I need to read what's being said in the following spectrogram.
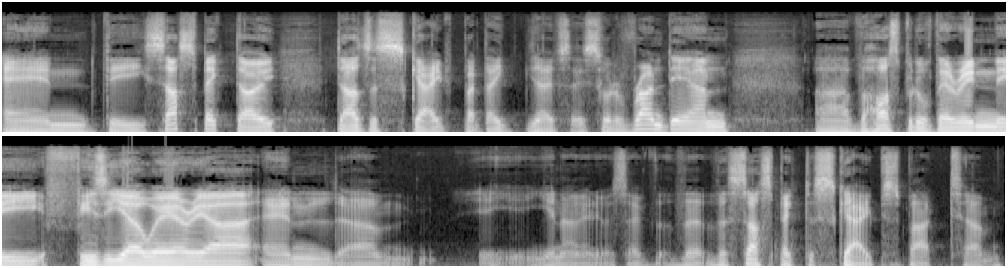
and the suspect though does escape, but they you know they sort of run down uh, the hospital. They're in the physio area, and um, you know, so the the suspect escapes, but um,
